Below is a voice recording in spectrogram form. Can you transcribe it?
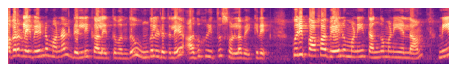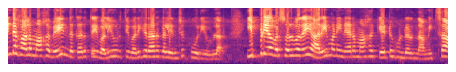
அவர்களை வேண்டுமானால் டெல்லிக்கு அழைத்து வந்து உங்களிடத்திலே அது குறித்து சொல்ல வைக்கிறேன். குறிப்பாக வேலுமணி தங்கமணி எல்லாம் நீண்ட காலமாகவே இந்த கருத்தை வலியுறுத்தி வருகிறார்கள் என்று கூறியுள்ளார். இப்படி அவர் சொல்வதை அரை மணி நேரமாக கேட்டுக்கொண்டிருந்த அமித்ஷா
